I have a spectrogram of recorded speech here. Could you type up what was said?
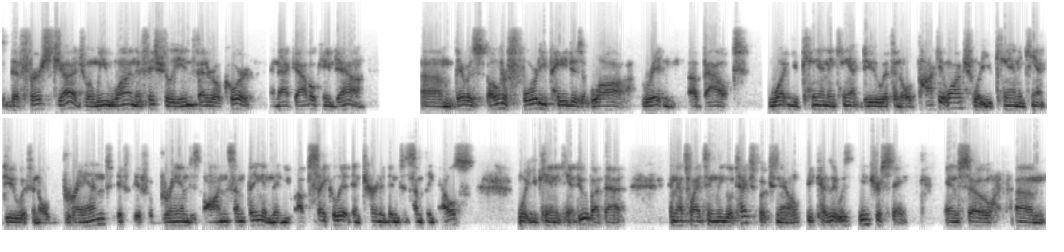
the first judge when we won officially in federal court, and that gavel came down. Um, there was over 40 pages of law written about what you can and can't do with an old pocket watch, what you can and can't do with an old brand. If, if a brand is on something and then you upcycle it and turn it into something else, what you can and can't do about that. And that's why it's in legal textbooks now because it was interesting. And so, um,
